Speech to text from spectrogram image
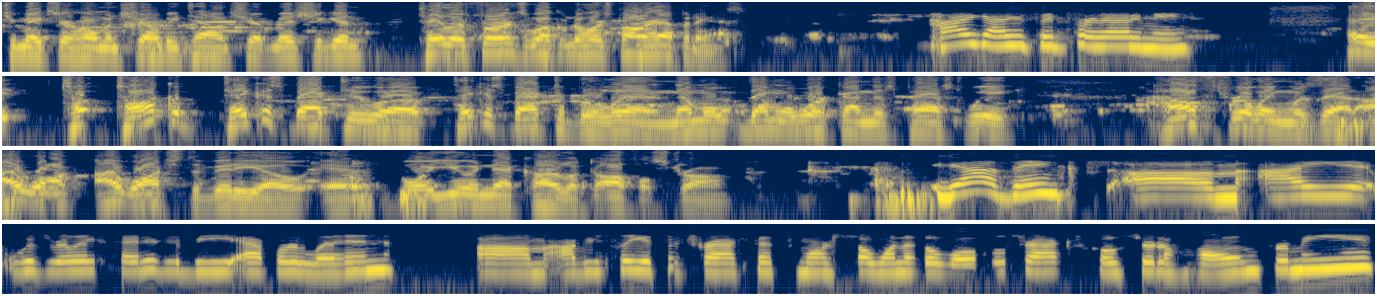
She makes her home in Shelby Township, Michigan. Taylor Ferns, welcome to Horsepower Happenings. Hi guys, thanks for having me. Hey, t- talk. Take us back to uh, take us back to Berlin. Then we'll then we'll work on this past week. How thrilling was that? I walk. I watched the video, and boy, you and that car looked awful strong. Yeah, thanks. Um, I was really excited to be at Berlin. Um, obviously, it's a track that's more so one of the local tracks closer to home for me.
